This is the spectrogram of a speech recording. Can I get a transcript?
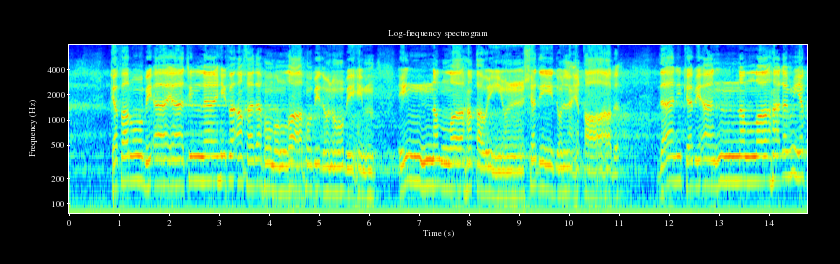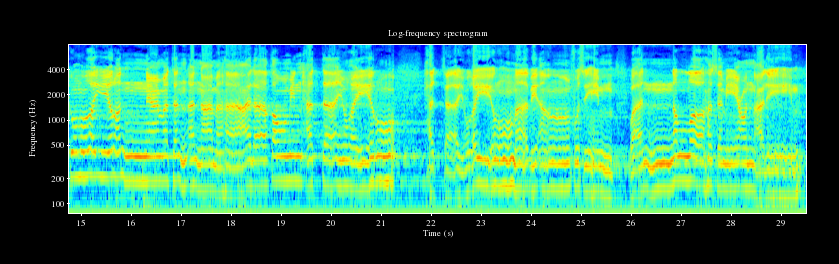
كفروا بآيات الله فأخذهم الله بذنوبهم. إن الله قوي شديد العقاب. ذلك بأن الله لم يك مغيرا نعمة أنعمها على قوم حتى يغيروا حتى يغيروا ما بأنفسهم وأن الله سميع عليم.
